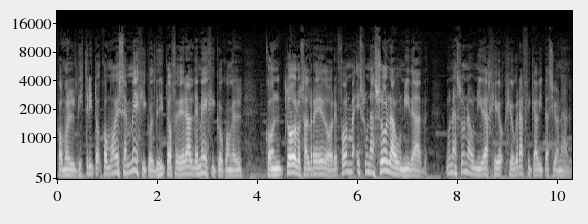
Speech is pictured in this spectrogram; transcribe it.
como el distrito, como es en México, el Distrito Federal de México, con el, con todos los alrededores, forma, es una sola unidad, una sola unidad geo- geográfica habitacional.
